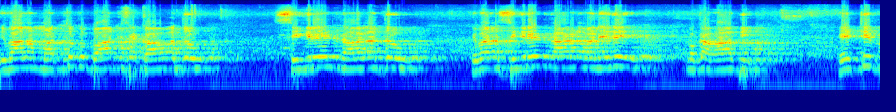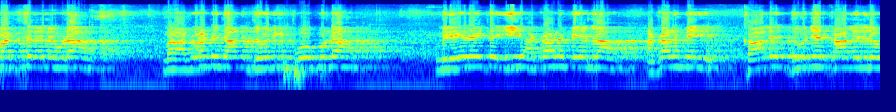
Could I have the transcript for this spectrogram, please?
ఇవాళ మత్తుకు బానిస కావద్దు సిగరెట్ తాగద్దు. ఇవాళ సిగరెట్ తాగడం అనేది ఒక హాబీ. ఎట్టి పరిస్థితులలో కూడా మన అటువంటి దాని జోలికి పోకుండా మీరు ఏదైతే ఈ అకాడమీ వల్ల అకాడమీ కాలేజ్ జూనియర్ కాలేజీలో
